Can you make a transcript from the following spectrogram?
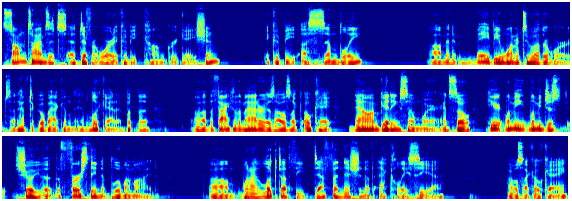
Sometimes it's a different word. It could be congregation, it could be assembly, um, and it may be one or two other words. I'd have to go back and, and look at it. But the uh, the fact of the matter is, I was like, okay, now I'm getting somewhere. And so here, let me let me just show you the the first thing that blew my mind. Um, when I looked up the definition of ecclesia, I was like, okay,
